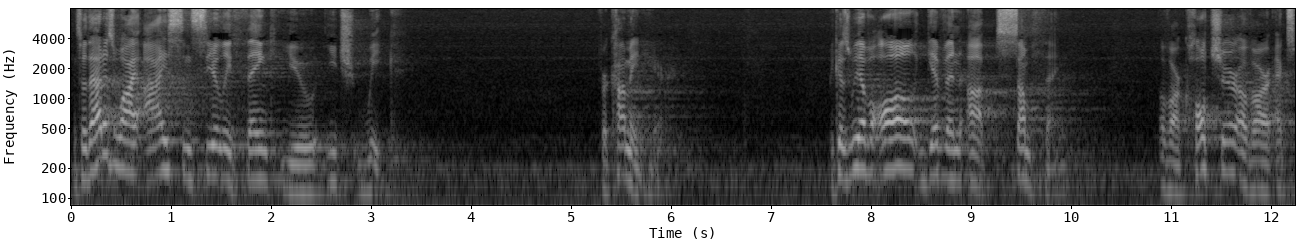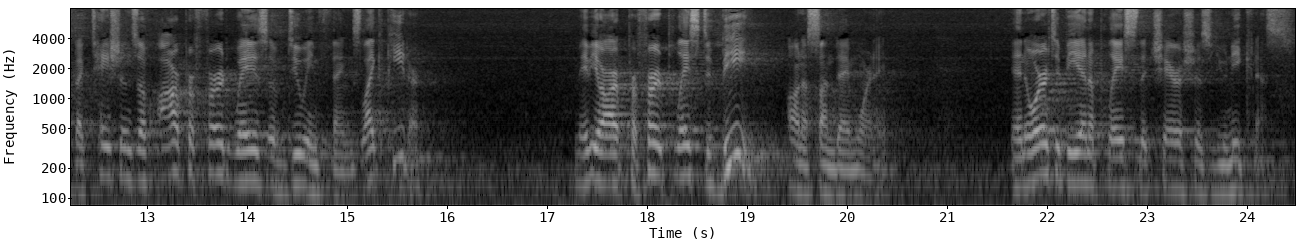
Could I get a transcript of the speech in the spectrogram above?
And so that is why I sincerely thank you each week for coming here. Because we have all given up something of our culture, of our expectations, of our preferred ways of doing things, like Peter. Maybe our preferred place to be on a Sunday morning, in order to be in a place that cherishes uniqueness.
